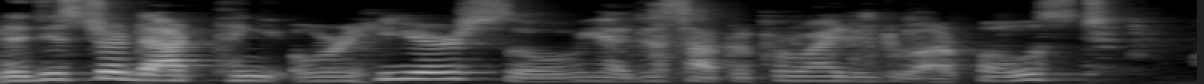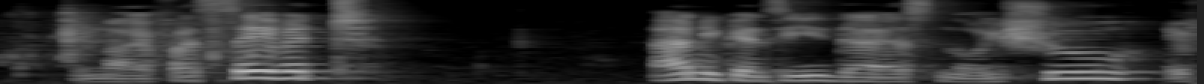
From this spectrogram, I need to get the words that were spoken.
registered that thing over here. So we just have to provide into our post. And now if I save it and you can see there's no issue. If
